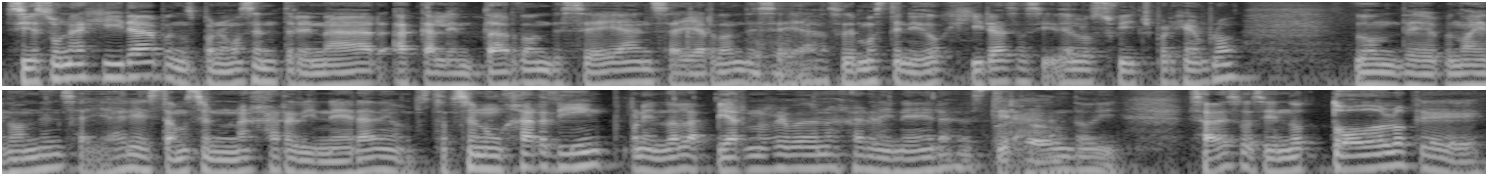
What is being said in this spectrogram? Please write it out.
Si es una gira, pues nos ponemos a entrenar, a calentar donde sea, a ensayar donde sea. O sea, hemos tenido giras así de los Fitch, por ejemplo, donde no hay donde ensayar y estamos en una jardinera, digamos, estamos en un jardín poniendo la pierna arriba de una jardinera, estirando y, ¿sabes? O haciendo todo lo que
